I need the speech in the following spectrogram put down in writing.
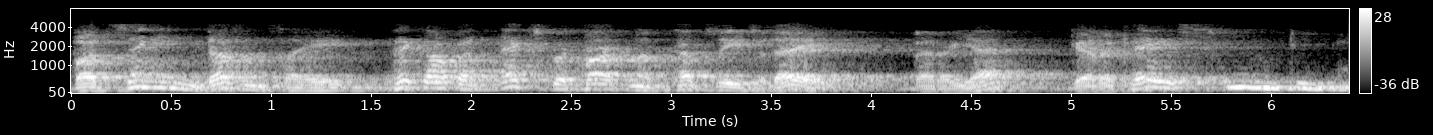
But singing doesn't say, pick up an extra carton of Pepsi today. Better yet, get a case. We won't do that.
